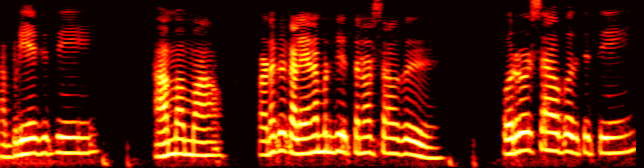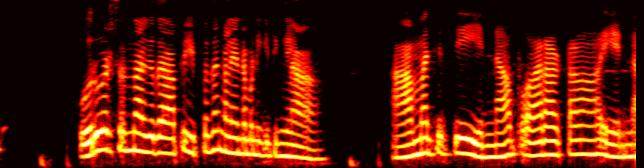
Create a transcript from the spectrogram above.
அப்படியே சித்தி? ஆமாம்மா. உனக்கு கல்யாணம் பண்ணி எத்தனை வருஷம் ஆகுது? ஒரு வருஷம் ஆக போகுது சித்தி. ஒரு வருஷம் தான் ஆகுதா? அப்போ இப்போ தான் கல்யாணம் பண்ணிக்கிட்டீங்களா? ஆமா சித்தி என்ன போராட்டம்? என்ன?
